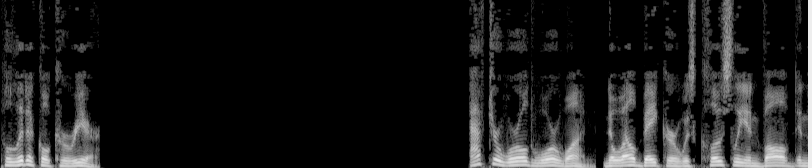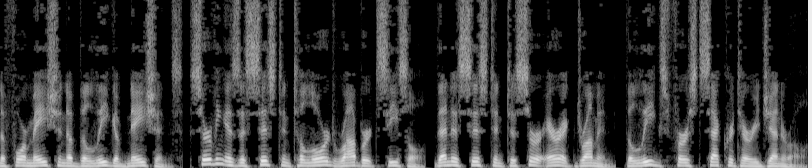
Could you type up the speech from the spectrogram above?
Political career After World War I, Noel Baker was closely involved in the formation of the League of Nations, serving as assistant to Lord Robert Cecil, then assistant to Sir Eric Drummond, the League's first Secretary-General.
